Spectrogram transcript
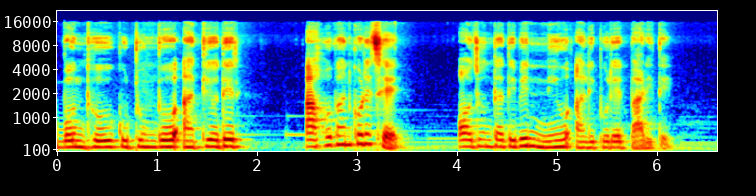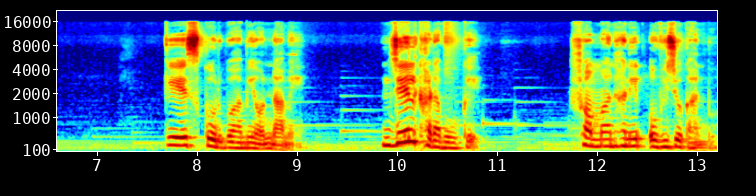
বন্ধু, কুটুম্ব, আত্মীয়দের আহ্বান করেছে অজন্তা দেবীর নিউ আলিপুরের বাড়িতে। কেস করব আমি ওর নামে। জেল খাটাবো ওকে। সম্মানহানির অভিযোগ আনব।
